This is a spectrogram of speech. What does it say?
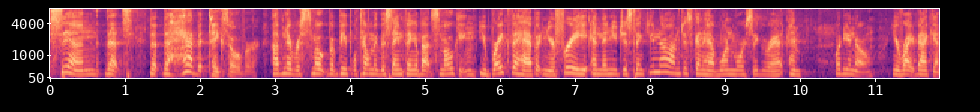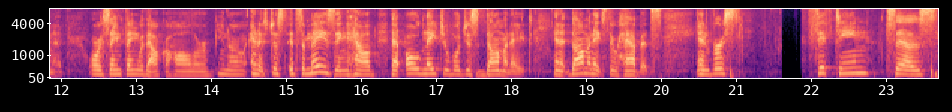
sin that's the, the habit takes over. I've never smoked, but people tell me the same thing about smoking. You break the habit and you're free, and then you just think, you know, I'm just going to have one more cigarette. And what do you know? You're right back in it or same thing with alcohol or you know and it's just it's amazing how that old nature will just dominate and it dominates through habits and verse 15 says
